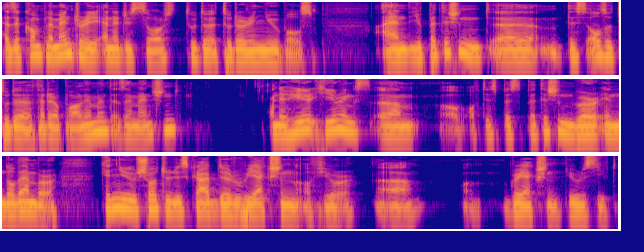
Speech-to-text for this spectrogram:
as a complementary energy source to the to the renewables. And you petitioned uh, this also to the federal parliament as i mentioned. And the hear hearings um, of, of this petition were in November. Can you shortly describe the reaction of your uh, um, reaction you received?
